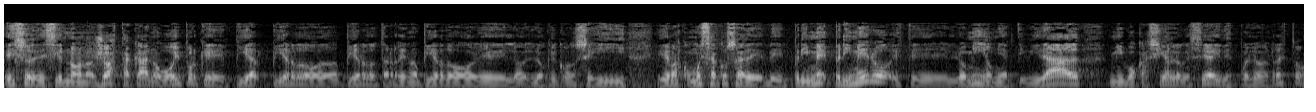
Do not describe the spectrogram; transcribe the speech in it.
eso de decir, no, no, yo hasta acá no voy porque pierdo, pierdo terreno, pierdo eh, lo, que conseguí y demás, como esa cosa de, primero este, lo mío, mi actividad, mi vocación, lo que sea, y después lo del resto.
